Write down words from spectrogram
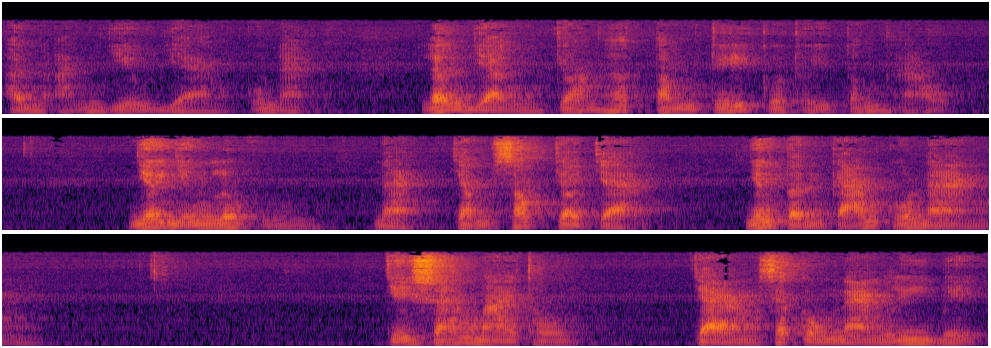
hình ảnh dịu dàng của nàng, lớn dần choáng hết tâm trí của Thủy Tuấn Hảo. Nhớ những lúc nàng chăm sóc cho chàng, những tình cảm của nàng chỉ sáng mai thôi, chàng sẽ cùng nàng ly biệt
